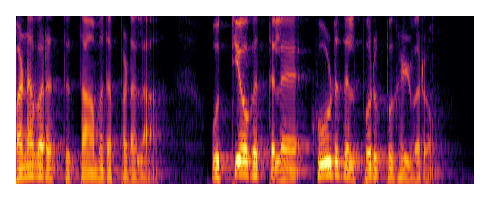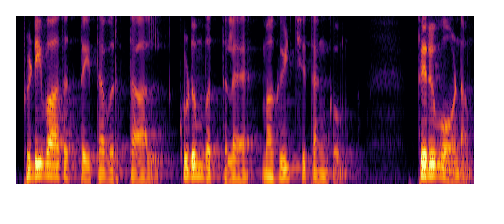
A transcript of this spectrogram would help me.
பணவரத்து தாமதப்படலாம் உத்தியோகத்தில் கூடுதல் பொறுப்புகள் வரும். பிடிவாதத்தை தவிர்த்தால் குடும்பத்தில் மகிழ்ச்சி தங்கும். திருவோணம்.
